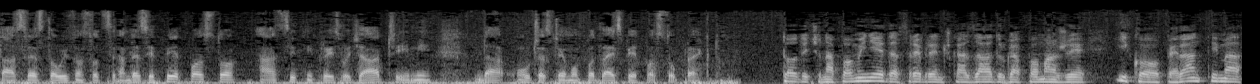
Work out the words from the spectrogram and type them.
ta sredstva u iznosu od 75%, a sitni proizvođači i mi da učestvujemo po 25% u projektu. Todić napominje da Srebrenčka zadruga pomaže i kooperantima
